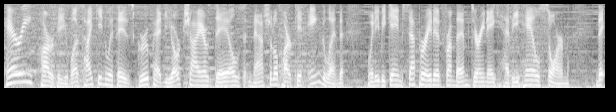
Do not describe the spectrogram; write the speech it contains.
Harry Harvey was hiking with his group at Yorkshire Dales National Park in England when he became separated from them during a heavy hailstorm. The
